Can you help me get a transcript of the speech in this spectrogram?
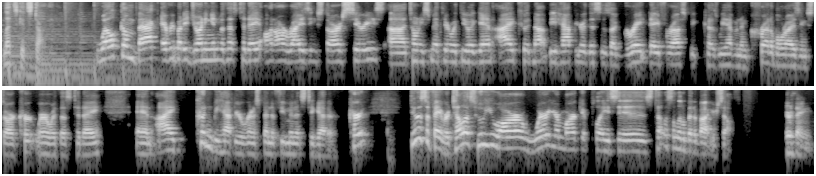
Let's get started. Welcome back, everybody joining in with us today on our Rising Stars series. Uh, Tony Smith here with you again. I could not be happier. This is a great day for us because we have an incredible rising star, Kurt Ware, with us today. And I couldn't be happier. We're going to spend a few minutes together. Kurt, do us a favor. Tell us who you are, where your marketplace is. Tell us a little bit about yourself. Sure thing.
